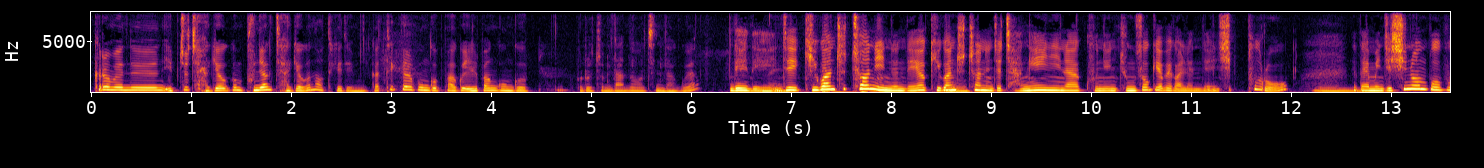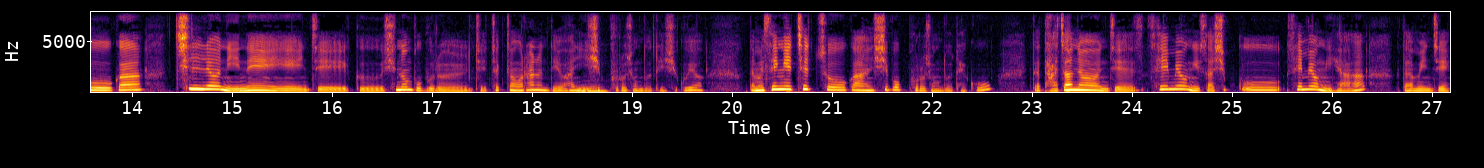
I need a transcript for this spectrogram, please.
그러면은 입주 자격은 분양 자격은 어떻게 됩니까? 특별 공급하고 일반 공급으로 좀 나누어진다고요? 네네. 네. 이제 기관 추천이 있는데요. 기관 네. 추천은 이제 장애인이나 군인, 중소기업에 관련된 10%, 음. 그다음에 이제 신혼부부가 7년 이내에 이제 그 신혼부부를 이제 책정을 하는데요. 한 20% 음. 정도 되시고요. 그다음에 생애 최초가 한 15% 정도 되고, 다자녀 이제 3명 이상 19, 3명 이하, 그다음에 이제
